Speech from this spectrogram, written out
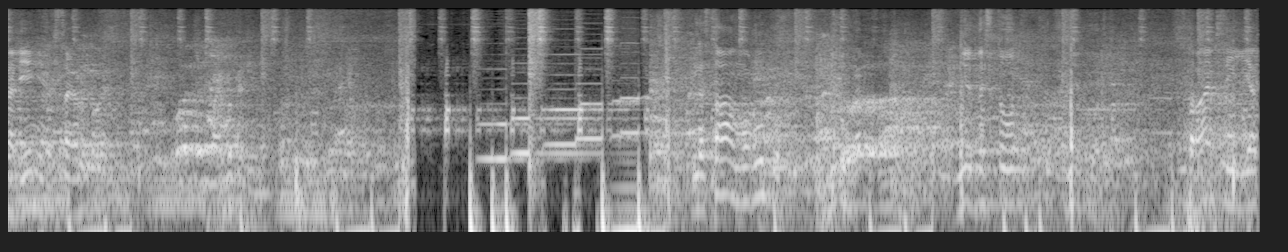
на лінію цією рукою. Має бути лінія. Не ставимо руку. Ні десь тут, ні тут. Стараємося її як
